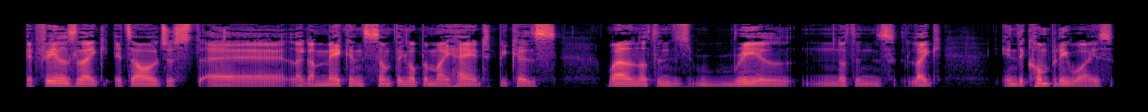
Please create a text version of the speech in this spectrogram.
it feels like it's all just uh, like I'm making something up in my head because, well, nothing's real. Nothing's like in the company wise,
